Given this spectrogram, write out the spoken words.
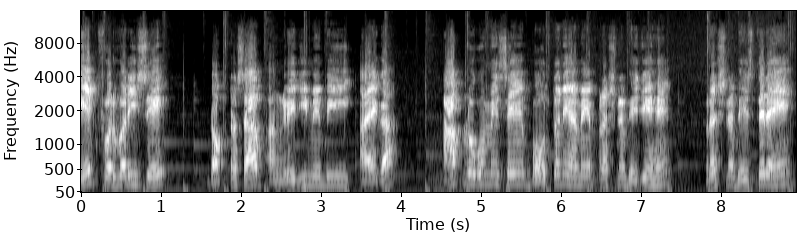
एक फरवरी से डॉक्टर साहब अंग्रेज़ी में भी आएगा। आप लोगों में से बहुतों ने हमें प्रश्न भेजे हैं। प्रश्न भेजते रहें।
